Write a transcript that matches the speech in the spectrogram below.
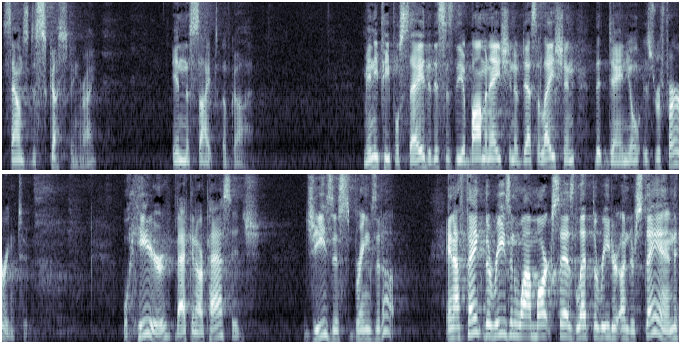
Sounds disgusting, right? In the sight of God. Many people say that this is the abomination of desolation that Daniel is referring to. Well, here, back in our passage, Jesus brings it up. And I think the reason why Mark says, let the reader understand,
